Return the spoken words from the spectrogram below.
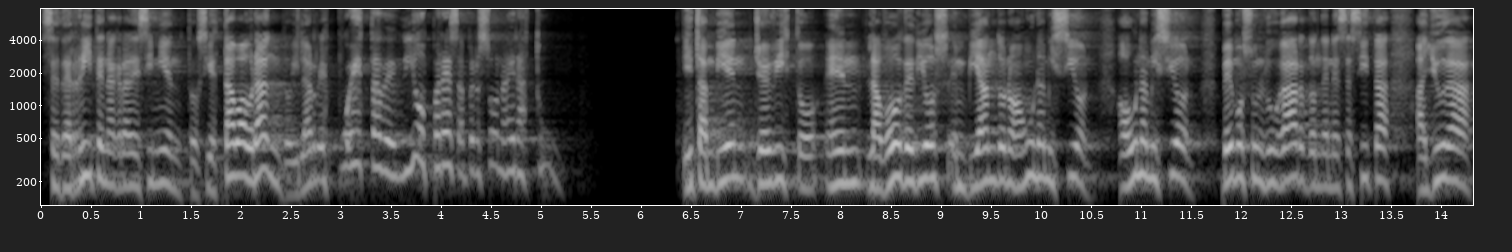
se derrite en agradecimiento si estaba orando y la respuesta de Dios para esa persona eras tú. Y también yo he visto en la voz de Dios enviándonos a una misión, a una misión. Vemos un lugar donde necesita ayuda,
